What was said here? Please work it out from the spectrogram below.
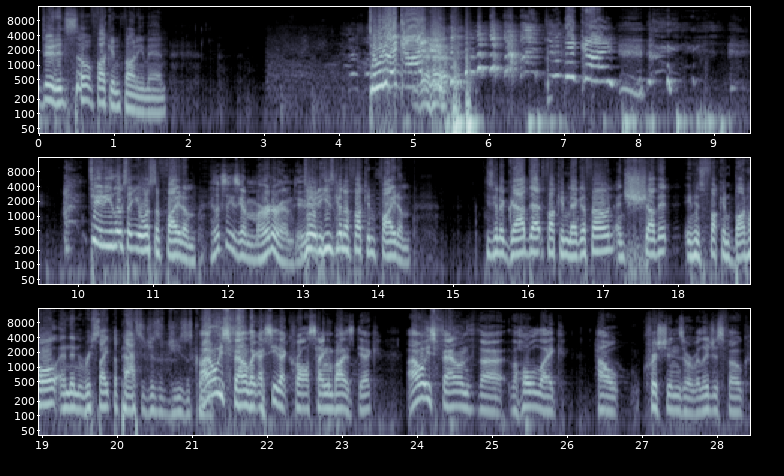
Dude, it's so fucking funny, man. At that guy! Dude, he looks like he wants to fight him. He looks like he's gonna murder him, dude. Dude, he's gonna fucking fight him. He's gonna grab that fucking megaphone and shove it in his fucking butthole and then recite the passages of Jesus Christ. I always found like I see that cross hanging by his dick. I always found the the whole like how Christians or religious folk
